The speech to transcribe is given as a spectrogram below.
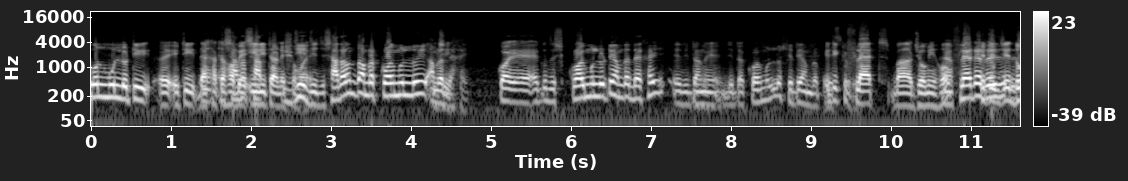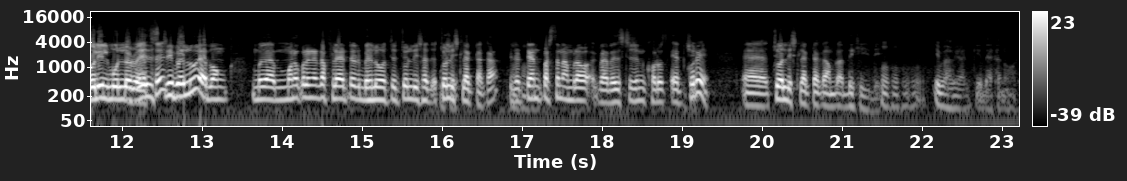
কোন মূল্যটি এটি দেখাতে হবে ই রিটার্নের সময়? জি জি সাধারণত আমরা ক্রয় মূল্যই আমরা দেখাই। ক্রয় মূল্যটি আমরা দেখাই রিটার্নে যেটা ক্রয় মূল্য সেটাই আমরা এটি একটি ফ্ল্যাট বা জমি হোক ফ্ল্যাটের সেটির যে দলিল মূল্য রয়েছে রেজিস্ট্রি ভ্যালু এবং মনে করেন একটা ফ্ল্যাটের ভ্যালু হচ্ছে চল্লিশ হাজার চল্লিশ লাখ টাকা। এটা টেন পার্সেন্ট আমরা একটা রেজিস্ট্রেশন খরচ অ্যাড করে চল্লিশ লাখ টাকা আমরা দেখিয়ে দিই। এভাবে আর কি দেখানো হয়।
